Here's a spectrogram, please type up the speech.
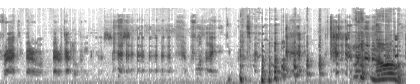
threat. You better better attack Lopunny because. Why did you protect? no!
